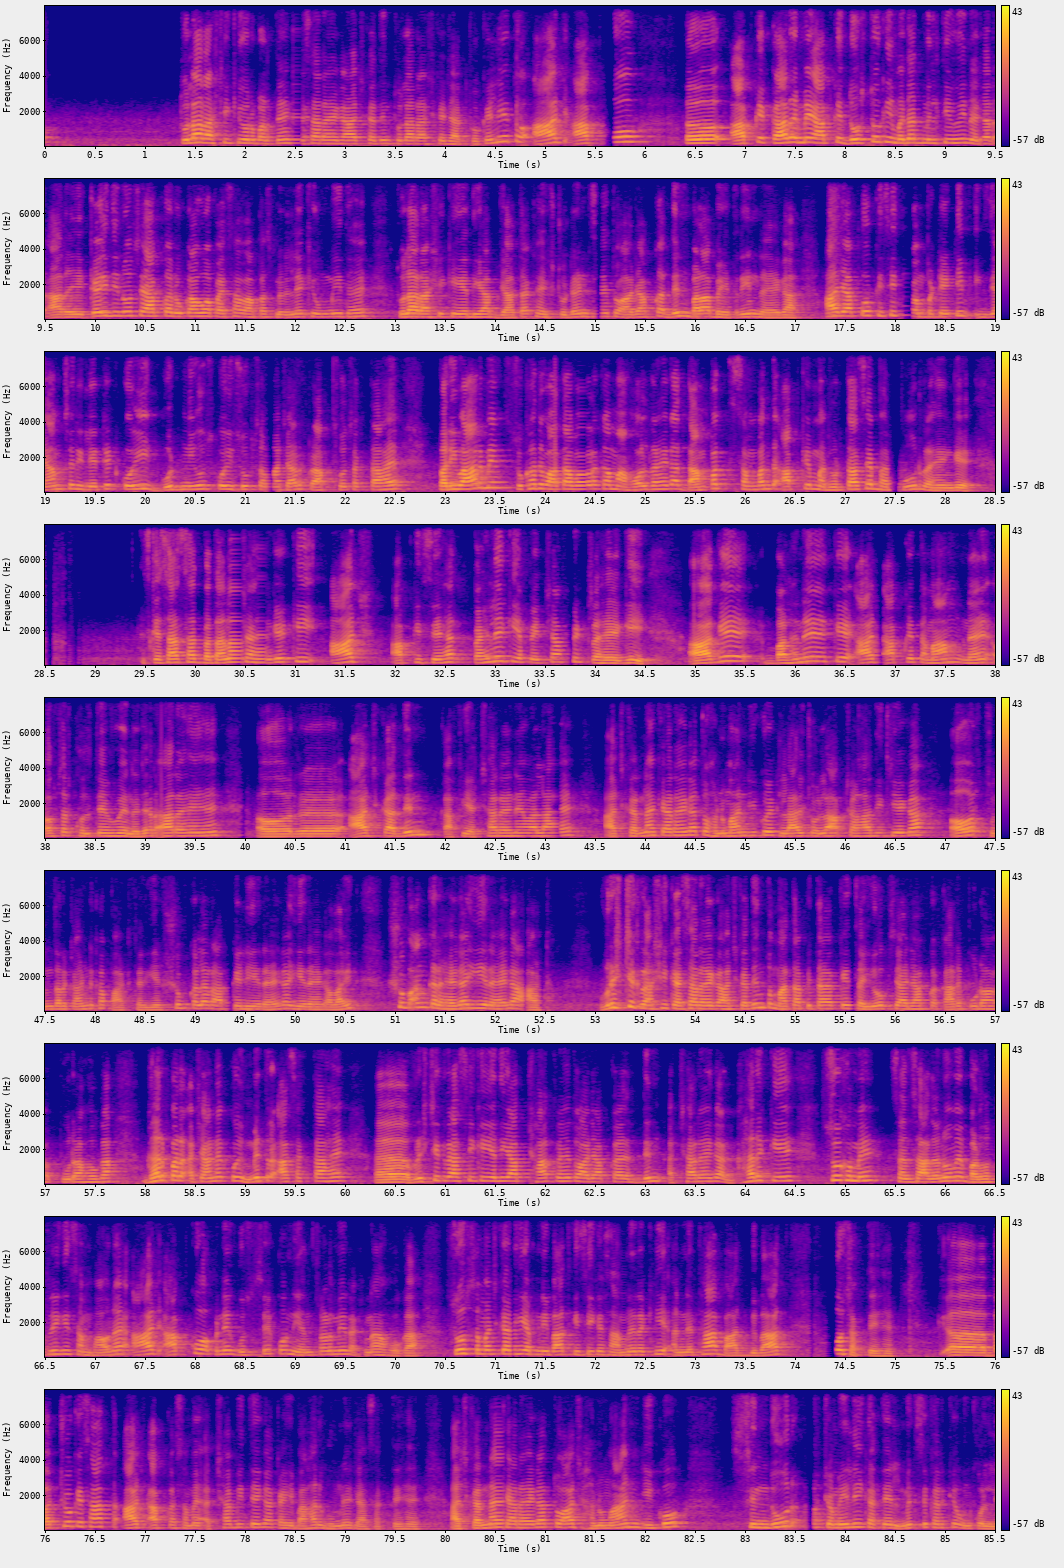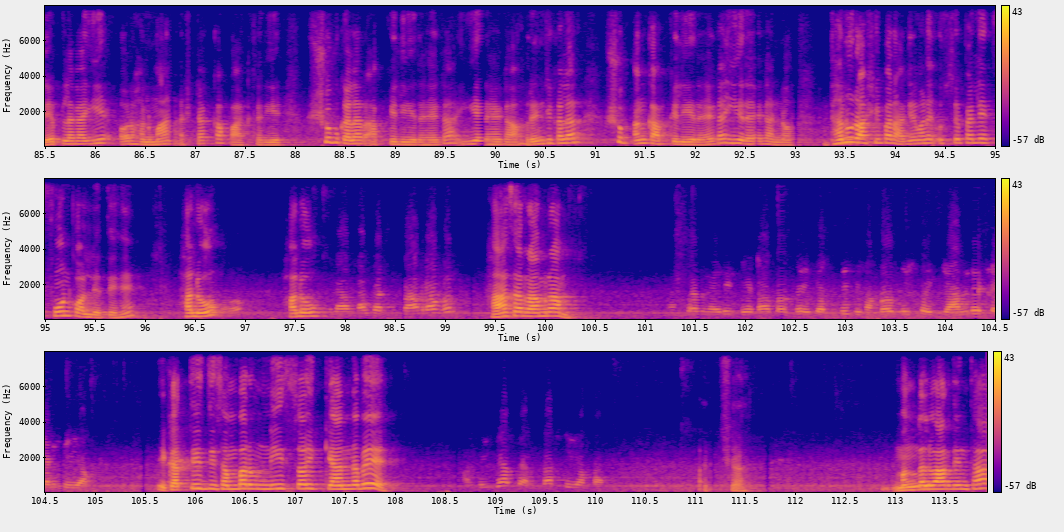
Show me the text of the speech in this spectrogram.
तुला राशि की ओर बढ़ते हैं। कैसा रहेगा आज का दिन तुला राशि के जातकों के लिए? तो आज आपको आपके कार्य में आपके दोस्तों की मदद मिलती हुई नज़र आ रही है। कई दिनों से आपका रुका हुआ पैसा वापस मिलने की उम्मीद है। तुला राशि के यदि आप जातक हैं स्टूडेंट्स हैं तो आज आपका दिन बड़ा बेहतरीन रहेगा। आज आपको किसी कॉम्पिटेटिव एग्ज़ाम से रिलेटेड कोई गुड न्यूज़ कोई शुभ समाचार प्राप्त हो सकता है। परिवार में सुखद वातावरण का माहौल रहेगा। दाम्पत्य संबंध आपके मधुरता से भरपूर रहेंगे। इसके साथ साथ बताना चाहेंगे कि आज आपकी सेहत पहले की अपेक्षा फिट रहेगी। आगे बढ़ने के आज आपके तमाम नए अवसर खुलते हुए नज़र आ रहे हैं और आज का दिन काफ़ी अच्छा रहने वाला है। आज करना क्या रहेगा? तो हनुमान जी को एक लाल चोला आप चढ़ा दीजिएगा और सुंदरकांड का पाठ करिए। शुभ कलर आपके लिए रहेगा, ये रहेगा व्हाइट। शुभ अंक रहेगा, ये रहेगा आठ। वृश्चिक राशि कैसा रहेगा आज का दिन? तो माता पिता के सहयोग से आज आपका कार्य पूरा पूरा होगा। घर पर अचानक कोई मित्र आ सकता है। वृश्चिक राशि के यदि आप छात्र हैं तो आज आपका दिन अच्छा रहेगा। घर के सुख में, संसाधनों में बढ़ोतरी की संभावना है। आज आपको अपने गुस्से को नियंत्रण में रखना होगा। सोच समझ कर ही अपनी बात किसी के सामने रखिए। अन्यथा वाद विवाद हो सकते हैं। बच्चों के साथ आज आपका समय अच्छा बीतेगा। कहीं बाहर घूमने जा सकते हैं। आज करना क्या रहेगा? तो आज हनुमान जी को सिंदूर और चमेली का तेल मिक्स करके उनको लेप लगाइए और हनुमान अष्टक का पाठ करिए। शुभ कलर आपके लिए रहेगा ये रहेगा ऑरेंज कलर शुभ अंक आपके लिए रहेगा ये रहेगा नौ। धनु राशि पर आगे बढ़े उससे पहले एक फ़ोन कॉल लेते हैं। हेलो हेलो हाँ सर राम राम। सर मेरी डेट ऑफ़ बर्थ है इकतीस दिसंबर उन्नीस सौ इक्यानबे अच्छा। मंगलवार दिन था?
